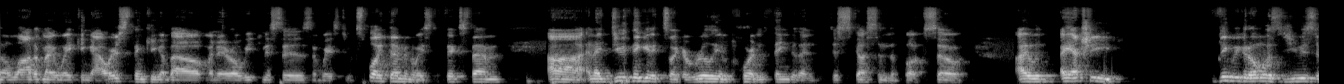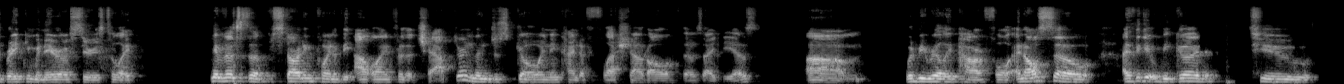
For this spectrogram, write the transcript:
a lot of my waking hours thinking about Monero weaknesses and ways to exploit them and ways to fix them. Uh, and I do think it's like a really important thing to then discuss in the book. So I would, I actually think we could almost use the Breaking Monero series to like give us the starting point of the outline for the chapter and then just go in and kind of flesh out all of those ideas um, would be really powerful. And also i think it would be good to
